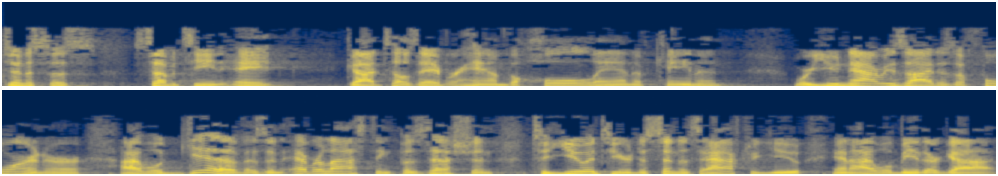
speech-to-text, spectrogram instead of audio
Genesis 17:8 God tells Abraham the whole land of Canaan where you now reside as a foreigner, I will give as an everlasting possession to you and to your descendants after you, and I will be their God.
